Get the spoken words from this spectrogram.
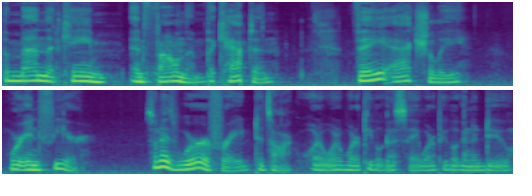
the men that came and found them the captain they actually were in fear. Sometimes we're afraid to talk. What, what, what are people going to say? What are people going to do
